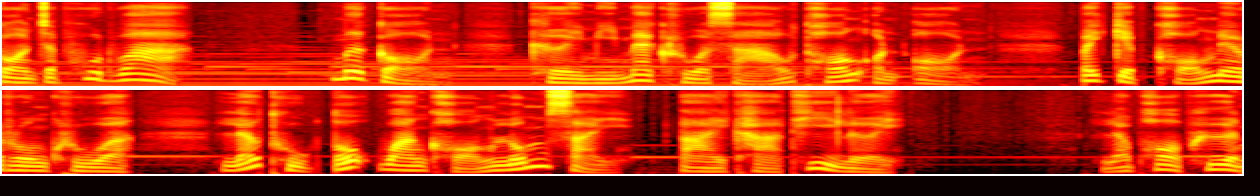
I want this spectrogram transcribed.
ก่อนจะพูดว่า เมื่อก่อนเคยมีแม่ครัวสาวท้องอ่อนๆ ไปเก็บของในโรงครัว แล้วถูกโต๊ะวางของล้มใส่ตายคาที่เลย แล้วพ่อเพื่อน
